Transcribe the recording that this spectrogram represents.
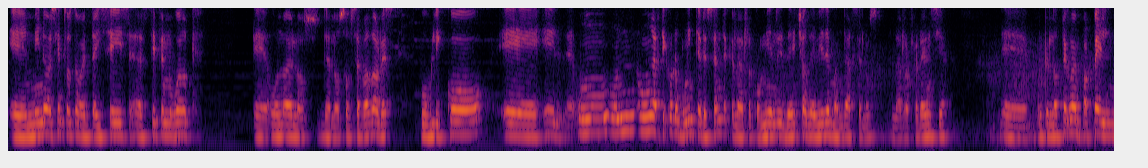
en 1996 eh, Stephen Welk eh, uno de los, de los observadores, publicó eh, un, artículo muy interesante que les recomiendo y de hecho debí de mandárselos, la referencia, eh, porque lo tengo en papel,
